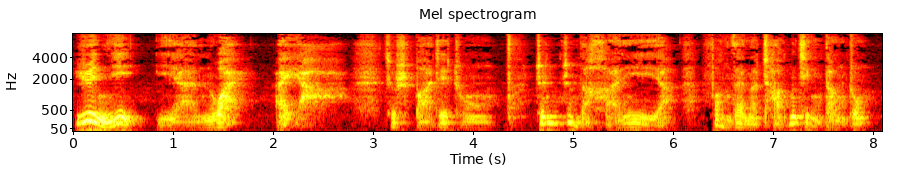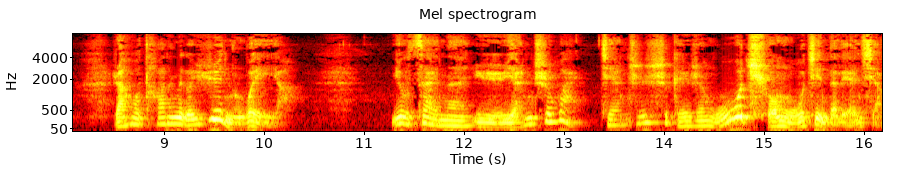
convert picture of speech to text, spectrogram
蕴意言外。哎呀，就是把这种真正的含义呀放在那场景当中，然后他的那个韵味呀，又在那语言之外，简直是给人无穷无尽的联想。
